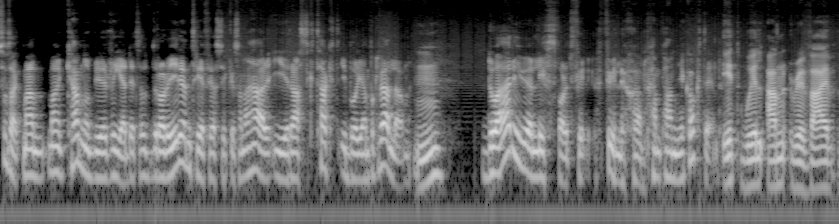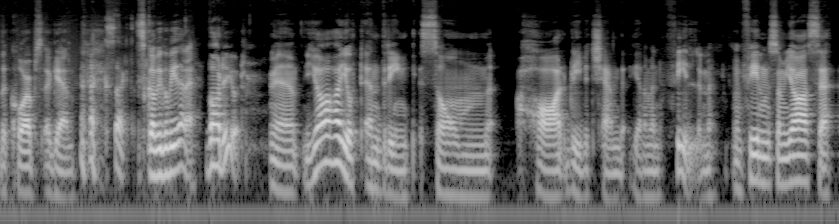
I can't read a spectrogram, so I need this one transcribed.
som sagt, man, man kan nog bli redig. Så drar du i dig en tre, fyra stycken sådana här i rask takt i början på kvällen. Mm. Då är det ju en livsfarligt fy- fylleskön champagnecocktail. It will unrevive the corpse again. Exakt. Ska vi gå vidare? Vad har du gjort? Eh, Jag har gjort en drink som har blivit känd genom en film. en film som jag har sett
